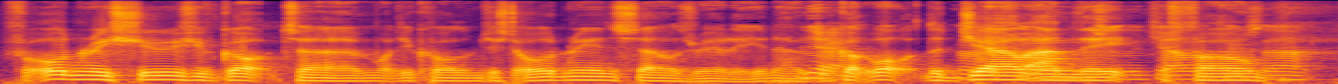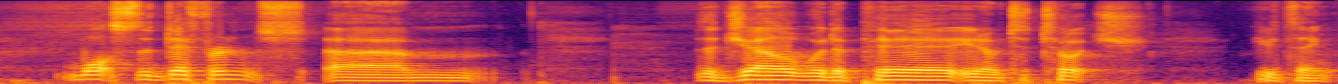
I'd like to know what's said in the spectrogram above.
for ordinary shoes. You've got um, what do you call them? Just ordinary insoles, really. You know, Yeah. you've got what the the gel and the, gel the and foam. like. What's the difference? Um, the gel would appear, you know, to touch. You'd think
